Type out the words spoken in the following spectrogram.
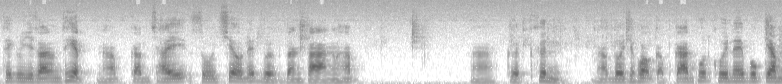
เทคโนโลยีสารสนเทศนะครับ การใช้โซเชียลเน็ตเวิร์กต่างๆนะครับ เกิดขึ้นนะครับ โดยเฉพาะกับการพูดคุยในโปรแกรม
